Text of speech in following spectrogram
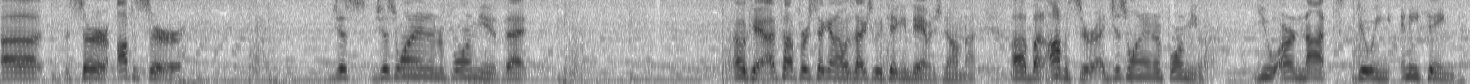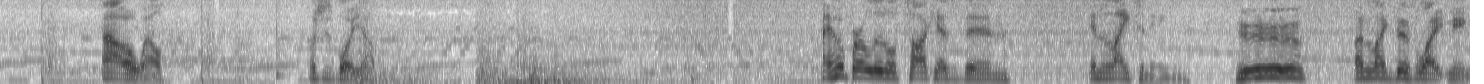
Uh, sir, officer. Just, just wanted to inform you that... Okay, I thought for a second I was actually taking damage. No, I'm not. Uh, but officer, I just wanted to inform you. You are not doing anything. Ah, oh, well. Let's just blow you up. I hope our little talk has been enlightening. Unlike this lightning.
